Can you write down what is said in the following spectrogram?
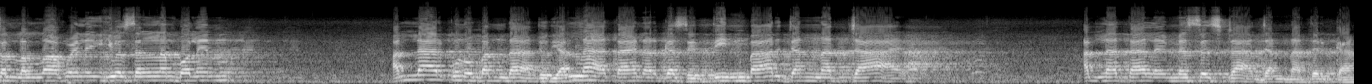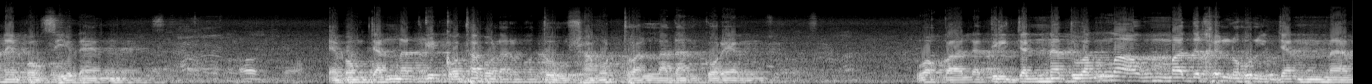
সাল্লাল্লাহু আলাইহি ওয়াসাল্লাম বলেন আল্লাহর কোন বান্দা যদি আল্লাহ তাআলার কাছে তিনবার জান্নাত চায় আল্লাহ তাআলা মেসেজটা জান্নাতের কানে পৌঁছিয়ে দেন এবং জান্নাতকে কথা বলার মতো সামর্থ্য আল্লাহ দান করেন। ওয়াকালাতিল জান্নাতু আল্লাহুম্মা আদখিলহুল জান্নাম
